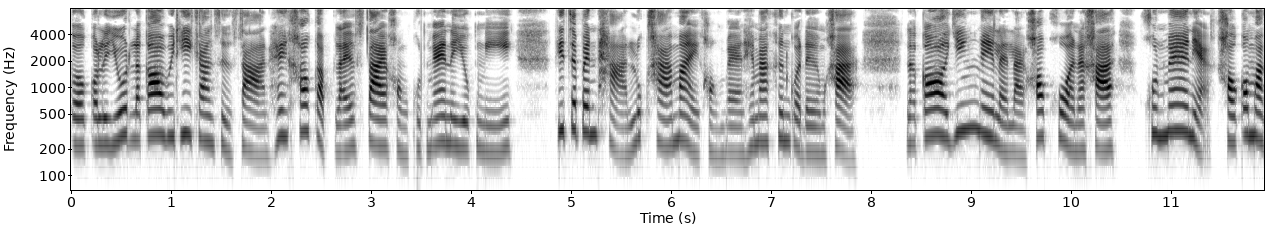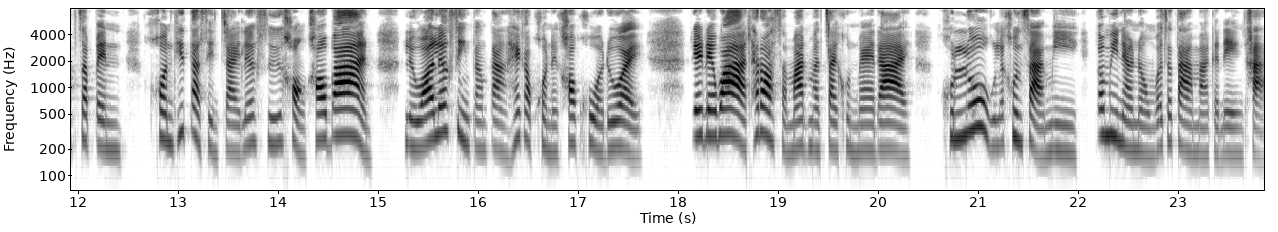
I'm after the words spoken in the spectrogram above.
ตัวกลยุทธ์ แล้วก็วิธีการสื่อสารให้เข้ากับไลฟ์สไตล์ของคุณแม่ในยุคนี้ ที่จะเป็นฐานลูกค้าใหม่ของแบรนด์ให้มากขึ้นกว่าเดิมค่ะ แล้วก็ยิ่งในหลาย ๆ ครอบครัวนะคะ คุณแม่เนี่ยเขาก็มักจะเป็นคนที่ตัดสินใจเลือกซื้อของเข้าบ้าน หรือว่าเลือกสิ่งต่างๆ ให้กับคนในครอบครัวด้วย เรียกได้ว่าถ้าเราสามารถมัดใจคุณแม่ได้ คุณลูกและคุณสามีก็มีแนวโน้มว่าจะตามมากันเองค่ะ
